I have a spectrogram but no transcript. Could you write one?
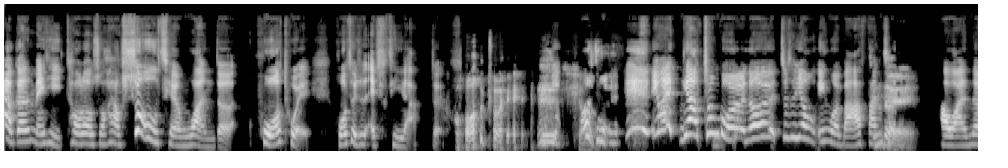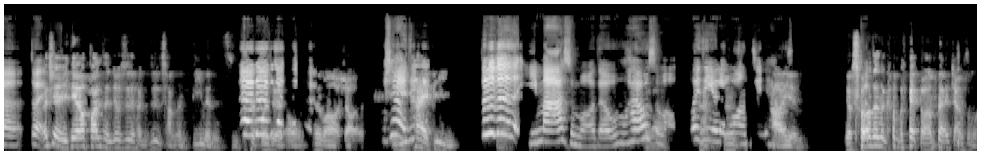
还有跟媒体透露说，还有数千万的火腿，火腿就是 HT 啦，对，火腿，火腿，因为你看中国人都就是用英文把它翻成好玩的，对，而且一定要翻成就是很日常、很低能的字，对对对，真的蛮好笑的。我现在已经太币，对对对对，姨妈什么的，我还有什么，我已经有点忘记，还有。有时候真的看不太懂他们在讲什么，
